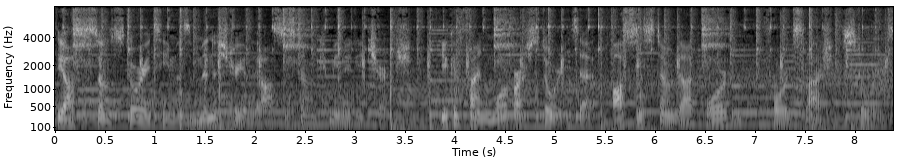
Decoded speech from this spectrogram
The Austin Stone Story Team is a ministry of the Austin Stone Community Church. You can find more of our stories at austinstone.org forward slash stories.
